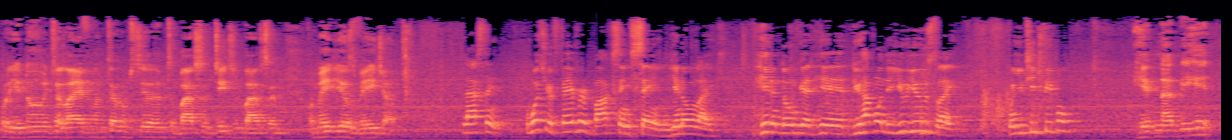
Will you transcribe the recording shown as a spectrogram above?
What are you doing with your life? And I'm telling them still into boxing, teaching boxing from eight years of age. Last thing, what's your favorite boxing saying? You know, like hit and don't get hit. Do you have one that you use, like when you teach people? Hit and not be hit.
